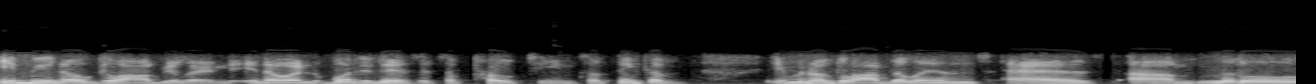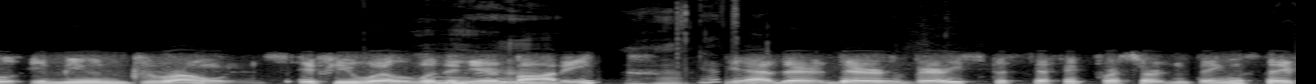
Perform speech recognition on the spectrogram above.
immunoglobulin, you know, and what it is, it's a protein. So think of immunoglobulins as um, little immune drones, if you will, within your body. Yeah, they're they're very specific for certain things. They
